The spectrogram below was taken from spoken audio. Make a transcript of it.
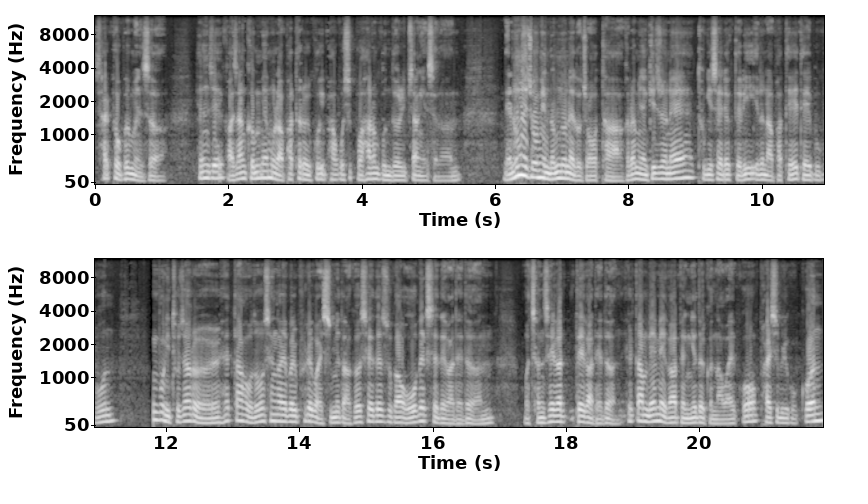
살펴보면서 현재 가장 급매물 아파트를 구입하고 싶어 하는 분들 입장에서는 내 눈에 좋으면 넘 눈에도 좋다. 그러면 기존의 투기 세력들이 이런 아파트의 대부분 충분히 투자를 했다고도 생각해 볼 필요가 있습니다. 그 세대수가 500세대가 되든 뭐 1000세대가 되든 일단 매매가 108건 나와 있고 87건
